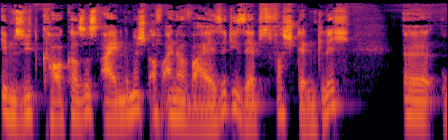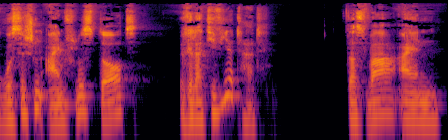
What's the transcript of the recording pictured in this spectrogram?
im Südkaukasus eingemischt auf eine Weise, die selbstverständlich äh, russischen Einfluss dort relativiert hat. Das war ein,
